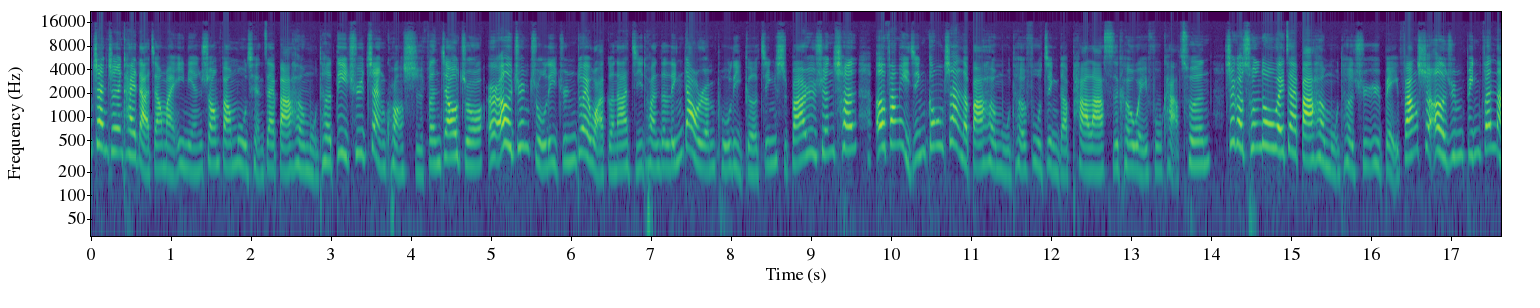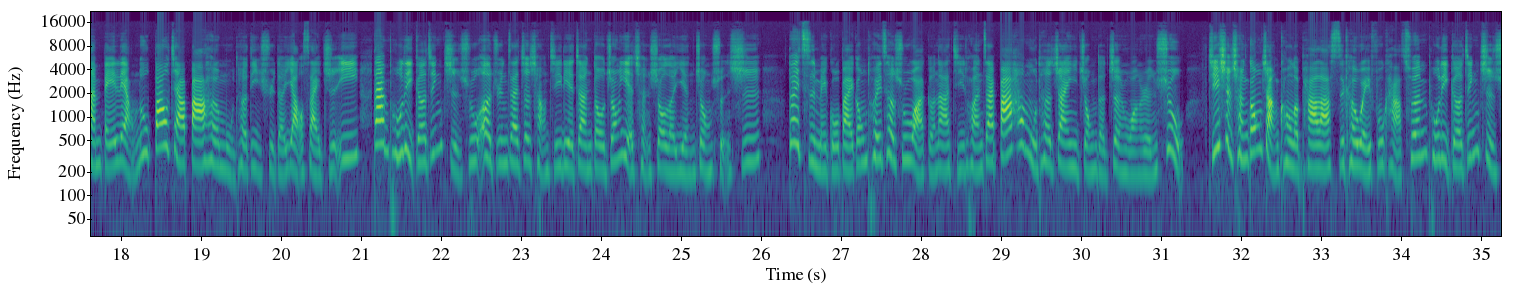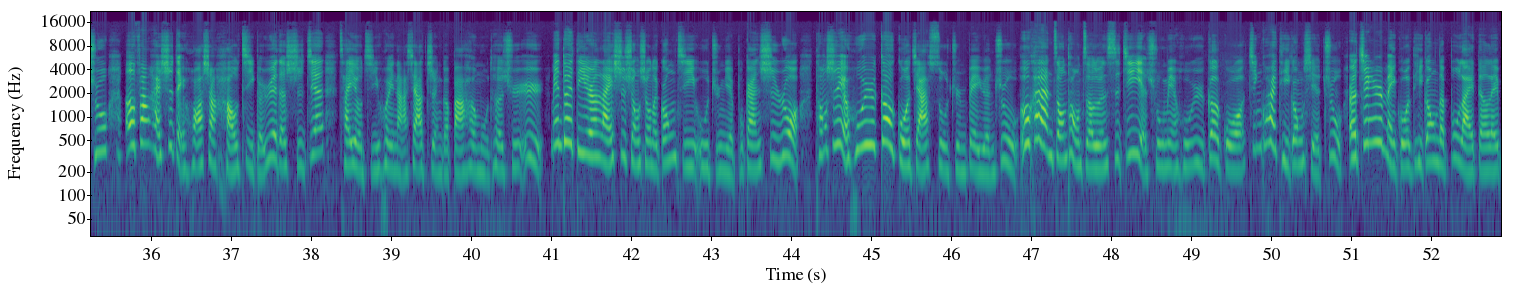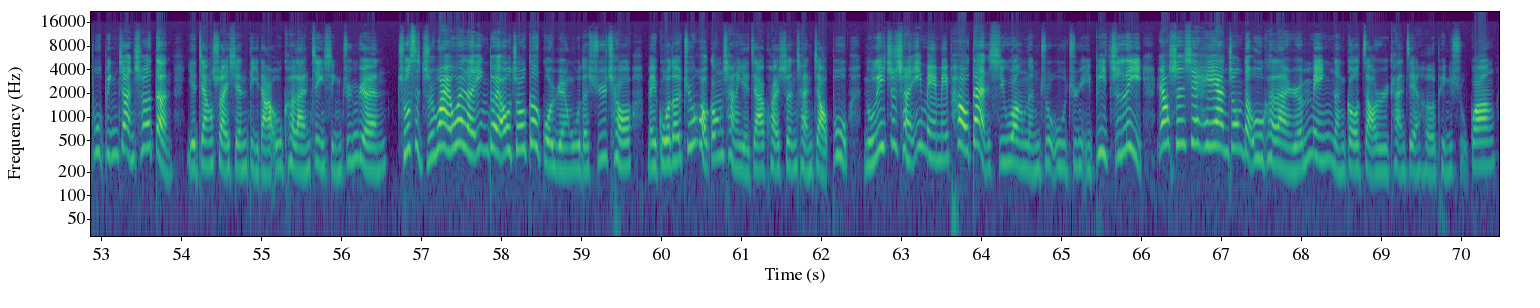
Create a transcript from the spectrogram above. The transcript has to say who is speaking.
Speaker 1: 战争开打将满一年，双方目前在巴赫姆特地区战况十分焦灼。而俄军主力军队瓦格纳集团的领导人普里格金十八日宣称，俄方已经攻占了巴赫姆特附近的帕拉斯科维夫卡村。这个村落位在巴赫姆特区域北方，是俄军兵分南北两路包夹巴赫姆特地区的要塞之一。但普里格金指出，俄军在这场激烈战斗中也承受了严重损失。对此，美国白宫推测出瓦格纳集团在巴赫姆特战役中的阵亡人数。即使成功掌控了帕拉斯科维夫卡村，普里格金指出，俄方还是得花上好几个月的时间，才有机会拿下整个巴赫姆特区域。面对敌人来势汹汹的攻击，乌军也不甘示弱，同时也呼吁各国加速军备援助。乌克兰总统泽伦斯基也出面呼吁各国尽快提供协助。而近日，美国提供的布莱德雷步兵战车等，也将率先抵达乌克兰进行军援。除此之外，为了应对欧洲各国援乌的需求，美国的军火工厂也加快生产脚步，努力制成一枚枚炮弹，希望能助乌军一臂之力，让深陷黑暗中的乌克兰人民能够早日看见和平曙光。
